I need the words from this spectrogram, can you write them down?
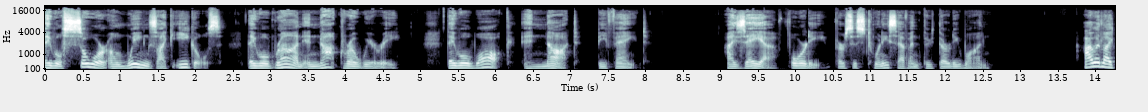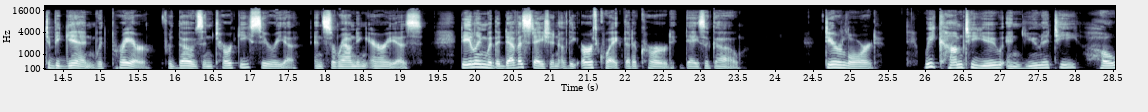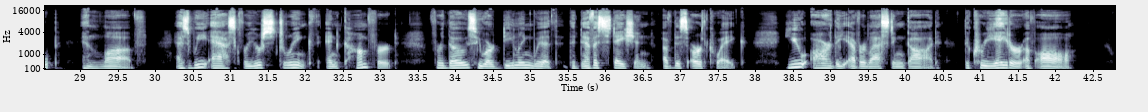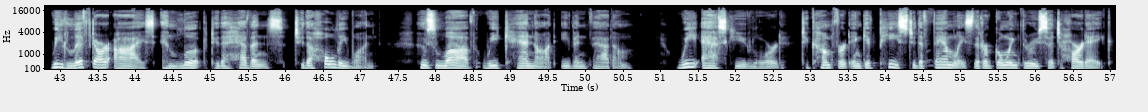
They will soar on wings like eagles. They will run and not grow weary. They will walk and not be faint. Isaiah 40, verses 27 through 31. I would like to begin with prayer for those in Turkey, Syria, and surrounding areas, dealing with the devastation of the earthquake that occurred days ago. Dear Lord, we come to you in unity, hope, and love as we ask for your strength and comfort for those who are dealing with the devastation of this earthquake. You are the everlasting God, the creator of all. We lift our eyes and look to the heavens, to the Holy One, whose love we cannot even fathom. We ask you, Lord, to comfort and give peace to the families that are going through such heartache.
